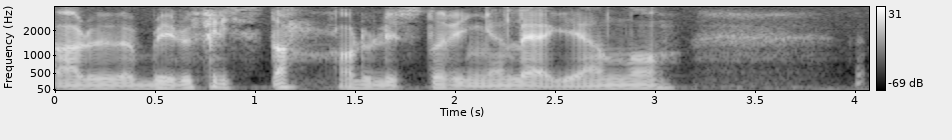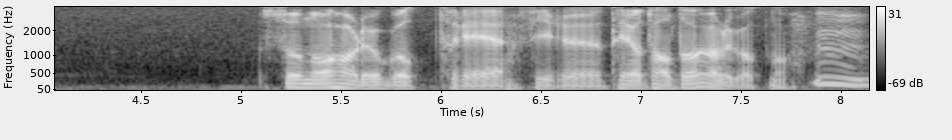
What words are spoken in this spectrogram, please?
er du, frista? Har lyst til å ringe en lege igjen? Og? Så blir du frista? Har du lyst til å ringe en lege igjen? Og Så nå har det jo gått tre, fire, tre og et halvt år. har det gått nå. Mm.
